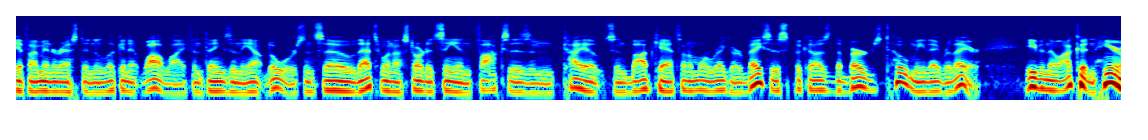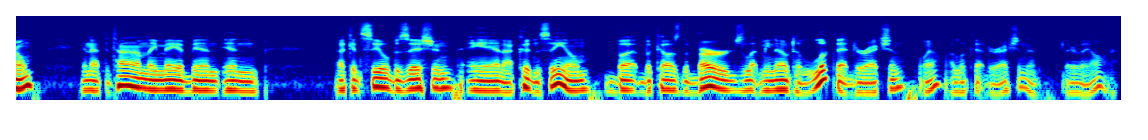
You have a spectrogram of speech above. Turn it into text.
if I'm interested in looking at wildlife and things in the outdoors. And so that's when I started seeing foxes and coyotes and bobcats on a more regular basis because the birds told me they were there, even though I couldn't hear them. And at the time, they may have been in a concealed position and I couldn't see them, but because the birds let me know to look that direction, well, I looked that direction and there they are.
